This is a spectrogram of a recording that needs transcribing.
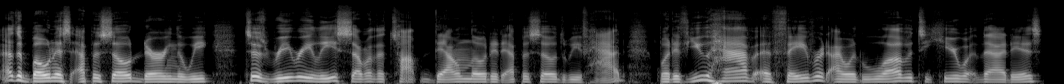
as a bonus episode during the week, to re release some of the top downloaded episodes we've had. But if you have a favorite, I would love to hear what that is.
